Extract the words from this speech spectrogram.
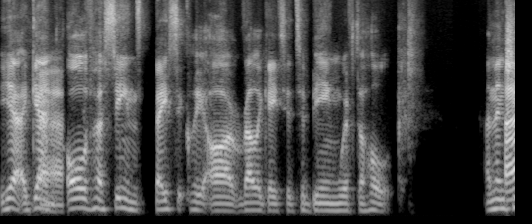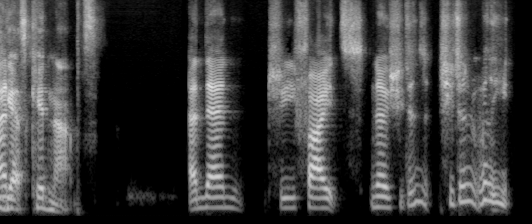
Yeah, again, Uh, all of her scenes basically are relegated to being with the Hulk. And then she And- gets kidnapped. And then she fights. No, she doesn't. She doesn't really.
